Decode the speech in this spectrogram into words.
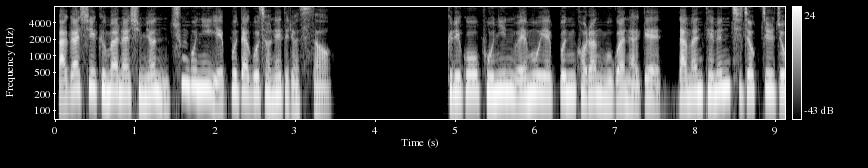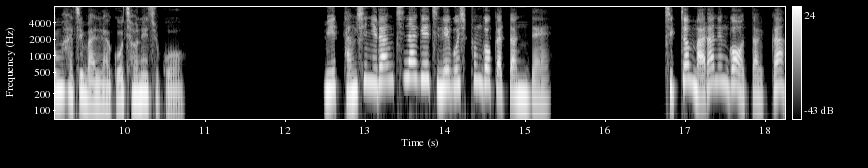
아가씨 그만하시면 충분히 예쁘다고 전해드렸어. 그리고 본인 외모 예쁜 거랑 무관하게 남한테는 지적질 좀 하지 말라고 전해주고. 윗 당신이랑 친하게 지내고 싶은 것 같던데. 직접 말하는 거 어떨까?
